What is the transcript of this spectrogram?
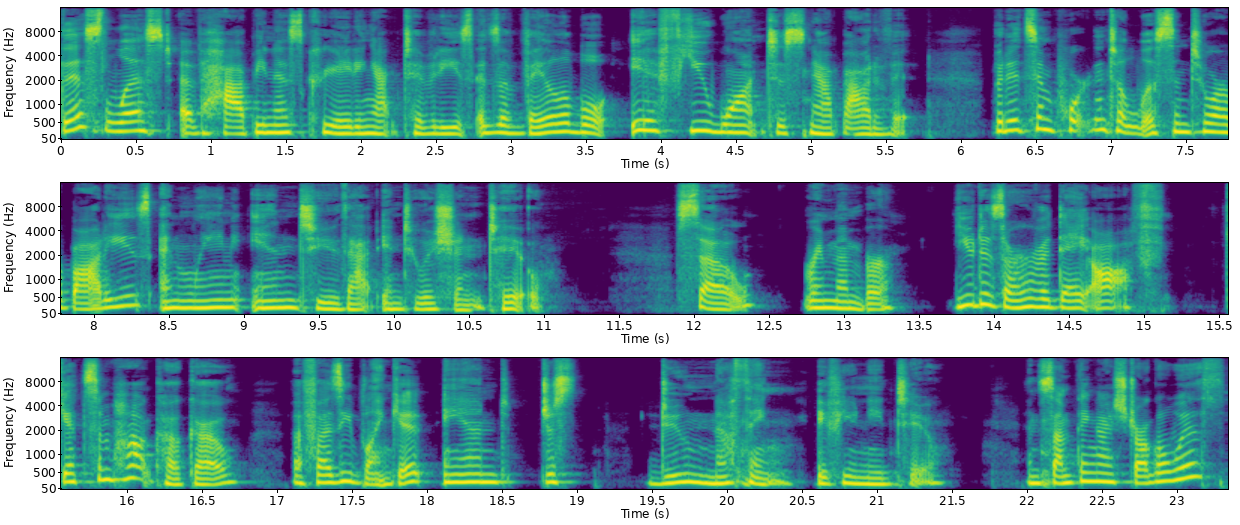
This list of happiness creating activities is available if you want to snap out of it. But it's important to listen to our bodies and lean into that intuition too. So remember, you deserve a day off get some hot cocoa, a fuzzy blanket, and just do nothing if you need to. And something I struggle with,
